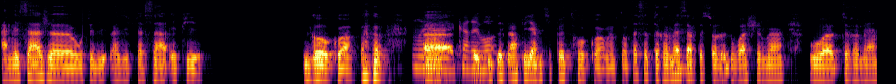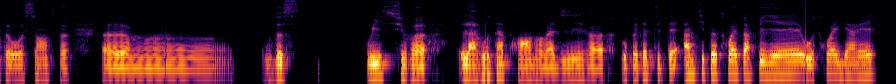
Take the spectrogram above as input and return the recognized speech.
un message euh, où tu dis, vas-y, fais ça, et puis go, quoi. Euh, Ouais, tu carrément. t'éparpilles un petit peu trop, quoi, en même temps. Ça, ça te remet un peu sur le droit chemin ou euh, te remet un peu au centre euh, de, oui, sur euh, la route à prendre, on va dire, euh, ou peut-être tu étais un petit peu trop éparpillé ou trop égaré.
